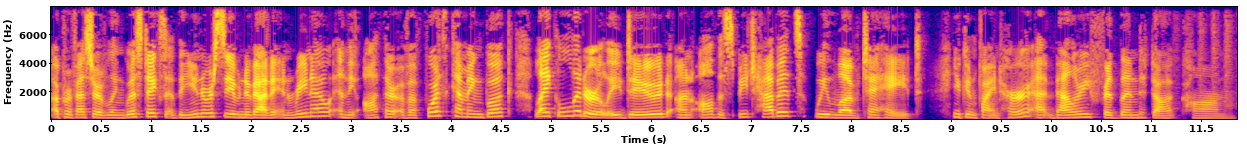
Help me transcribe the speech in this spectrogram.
a professor of linguistics at the University of Nevada in Reno and the author of a forthcoming book, like literally, dude, on all the speech habits we love to hate. You can find her at valeriefridland.com.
